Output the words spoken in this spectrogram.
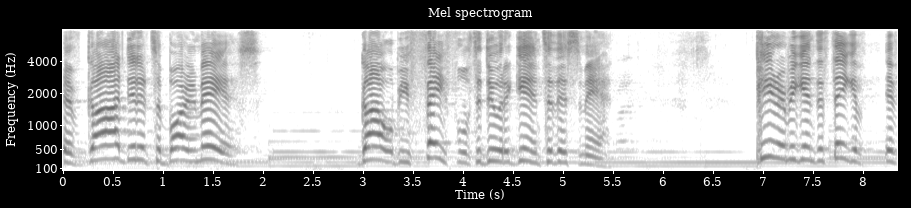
if God did it to Bartimaeus, God will be faithful to do it again to this man. Peter began to think if, if,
